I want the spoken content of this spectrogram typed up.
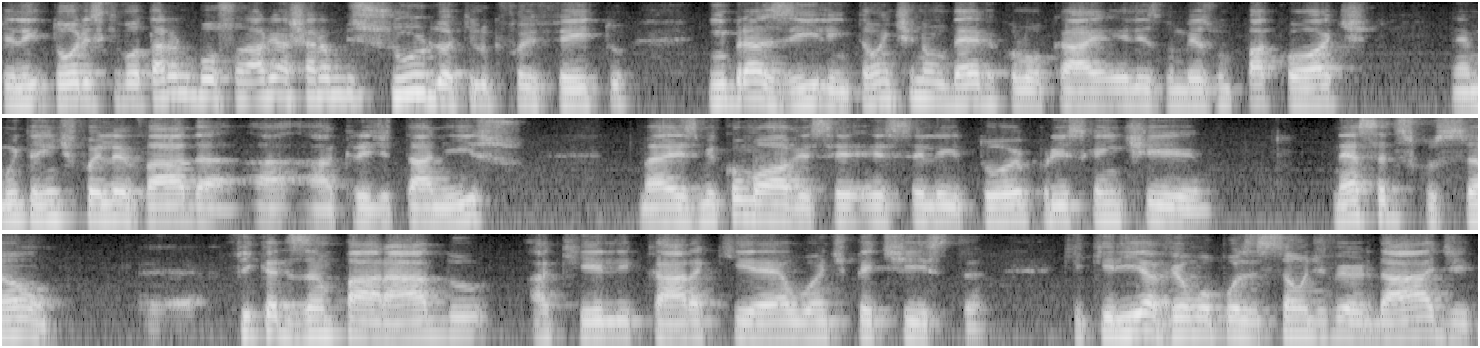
Eleitores que votaram no Bolsonaro e acharam absurdo aquilo que foi feito em Brasília. Então a gente não deve colocar eles no mesmo pacote. né? Muita gente foi levada a- a acreditar nisso mas me comove esse, esse eleitor, por isso que a gente, nessa discussão, é, fica desamparado aquele cara que é o antipetista, que queria ver uma oposição de verdade,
